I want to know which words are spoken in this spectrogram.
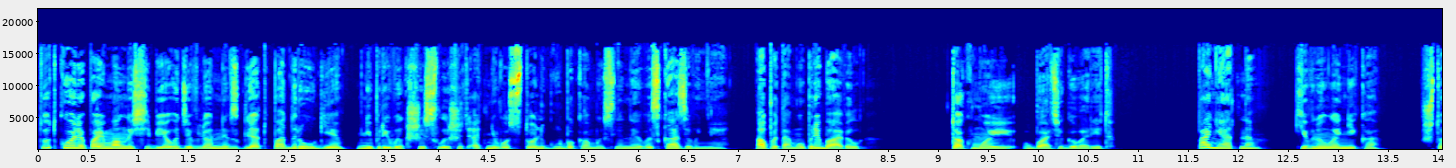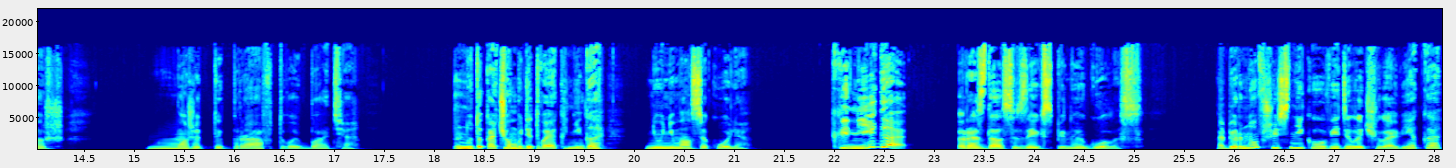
Тут Коля поймал на себе удивленный взгляд подруги, не привыкшей слышать от него столь глубокомысленное высказывание, а потому прибавил. «Так мой батя говорит». «Понятно», — кивнула Ника. «Что ж, может, ты прав, твой батя». «Ну так о чем будет твоя книга?» — не унимался Коля. «Книга?» — раздался за их спиной голос. Обернувшись, Ника увидела человека,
